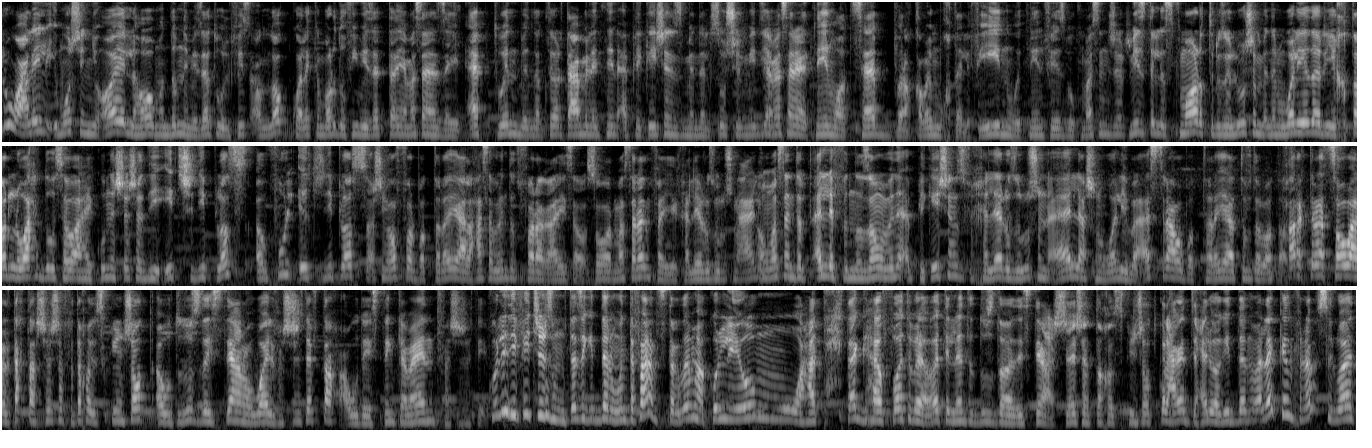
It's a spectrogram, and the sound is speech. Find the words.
8.0 وعليه ال Emotion UI اللي هو من ضمن ميزاته ال face unlock ولكن برضه في ميزات تانية مثلا زي ال App Twin بانك تقدر تعمل اثنين applications من ال social media مثلا اثنين واتساب رقمين مختلفين واثنين Facebook Messenger ميزة ال smart resolution بإن الموبايل يقدر يختار لوحده سواء هيكون الشاشة دي HD plus أو full HD plus عشان يوفر بطارية على حسب اللي أنت تتفرج عليه سواء صور مثلا فيخليها resolution عالي أو مثلا أنت بتلف في النظام بين ال applications فيخليها resolution أقل عشان الموبايل يبقى أسرع وبطارية تفضل وقت حرك ثلاث صوابع اللي تحت على الشاشة فتاخد screenshot أو تدوس دايستين على الموبايل فالشاشه تفتح أو دايستين كمان فالشاشه تقفل. كل دي features ممتازة جدا وأنت فعلا تستخدمها كل يوم وهتحتاجها في وقت من الأوقات اللي أنت تدوس دايستين على الشاشة تاخد screenshot كل الحاجات دي حلوة جدا. ولكن في نفس الوقت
